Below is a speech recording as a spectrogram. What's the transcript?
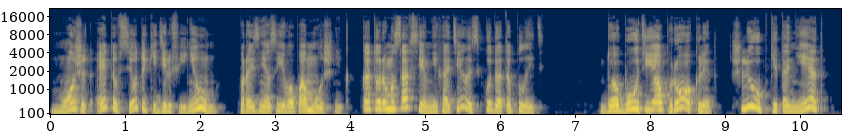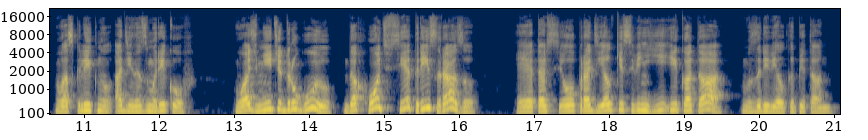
«Может, это все-таки дельфиниум?» – произнес его помощник, которому совсем не хотелось куда-то плыть. «Да будь я проклят! Шлюпки-то нет!» – воскликнул один из моряков. «Возьмите другую, да хоть все три сразу!» «Это все проделки свиньи и кота!» – взревел капитан.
